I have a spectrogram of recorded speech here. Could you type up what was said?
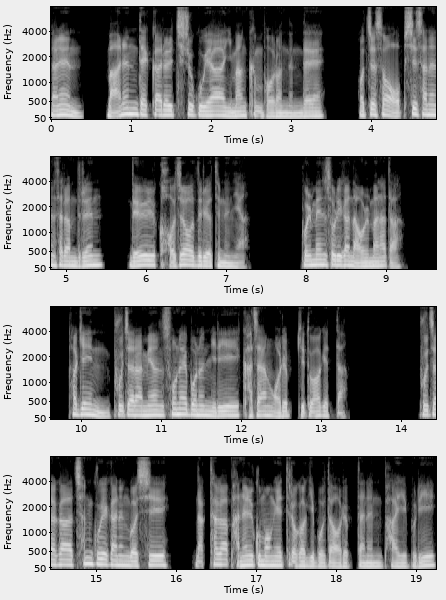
나는 많은 대가를 치르고야 이만큼 벌었는데 어째서 없이 사는 사람들은 늘 거저 얻으려 드느냐. 볼멘 소리가 나올 만하다. 하긴 부자라면 손해보는 일이 가장 어렵기도 하겠다. 부자가 천국에 가는 것이 낙타가 바늘구멍에 들어가기보다 어렵다는 바이블이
